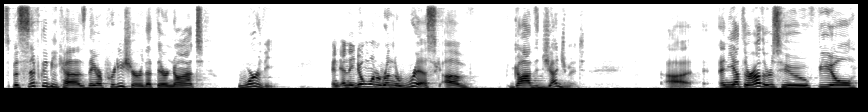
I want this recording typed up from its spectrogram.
specifically because they are pretty sure that they're not worthy. And, and they don't want to run the risk of God's judgment. Uh, and yet, there are others who feel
